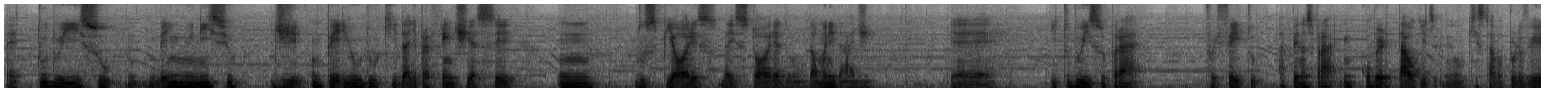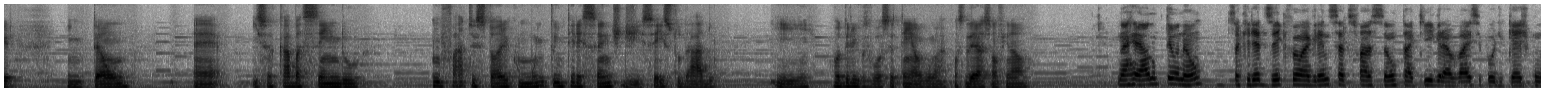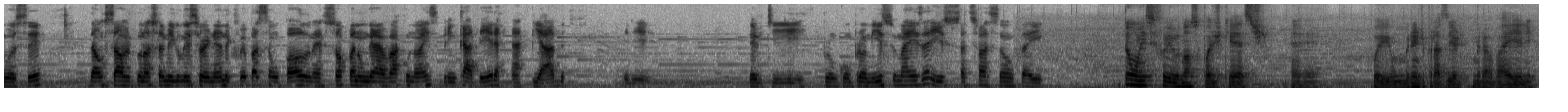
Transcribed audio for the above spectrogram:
é, tudo isso bem no início de um período que dali para frente ia ser um dos piores da história do, da humanidade. É, e tudo isso para foi feito apenas para encobertar o que, o que estava por vir. Então, é, isso acaba sendo um fato histórico muito interessante de ser estudado. E, Rodrigo, você tem alguma consideração final? Na real, não tenho não. Só queria dizer que foi uma grande satisfação estar aqui e gravar esse podcast com você. Dar um salve pro nosso amigo Luiz Fernando que foi para São Paulo, né? Só para não gravar com nós. Brincadeira, né? piada. Ele teve que ir por um compromisso, mas é isso, satisfação tá aí. Então esse foi o nosso podcast. É, foi um grande prazer gravar ele.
